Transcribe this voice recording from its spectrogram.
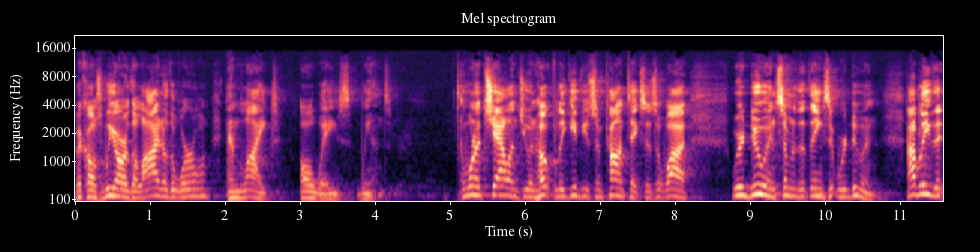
because we are the light of the world and light always wins. I want to challenge you and hopefully give you some context as to why we're doing some of the things that we're doing. I believe that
